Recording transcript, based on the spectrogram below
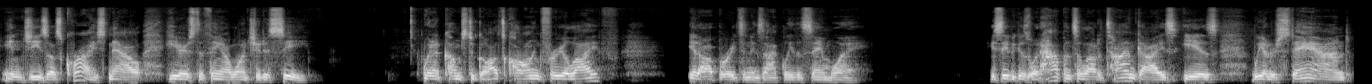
in Jesus Christ. Now, here's the thing I want you to see. When it comes to God's calling for your life, it operates in exactly the same way. You see, because what happens a lot of time, guys, is we understand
